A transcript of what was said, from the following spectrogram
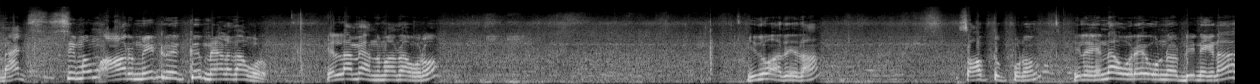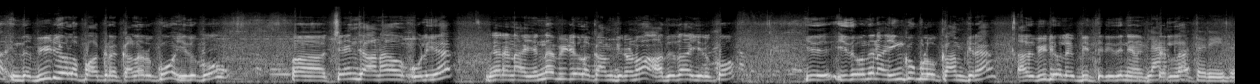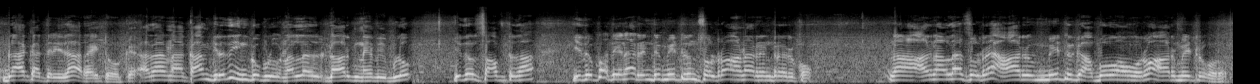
மேக்ஸிமம் ஆறு மீட்டருக்கு மேலே தான் வரும். எல்லாமே அந்த மாதிரி தான் வரும். இதுவும் அதே தான் சாஃப்ட் புடம் இதில் என்ன ஒரே ஒன்று அப்படின்னீங்கன்னா இந்த வீடியோவில் பார்க்குற கலருக்கும் இதுக்கும் சேஞ்ச் ஆனால் ஒழிய வேறு நான் என்ன வீடியோவில் காமிக்கிறேனோ அதுதான் இருக்கும். இது இது வந்து நான் இங்கு ப்ளூ காமிக்கிறேன். அது வீடியோவில் எப்படி தெரியுதுன்னு எனக்கு தெரியல. தெரியுது. பிளாக்காக தெரியுதா? ரைட் ஓகே அதான் நான் காமிக்கிறது இங்கு ப்ளூ நல்ல டார்க் நேவி ப்ளூ இதுவும் சாஃப்ட் தான். இது பார்த்தீங்கன்னா ரெண்டு மீட்டருன்னு சொல்கிறோம் ஆனால் ரெண்டரை இருக்கும். நான் அதனால தான் சொல்கிறேன் ஆறு மீட்டருக்கு அபோவாகவும் வரும் ஆறு மீட்ரு வரும்.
